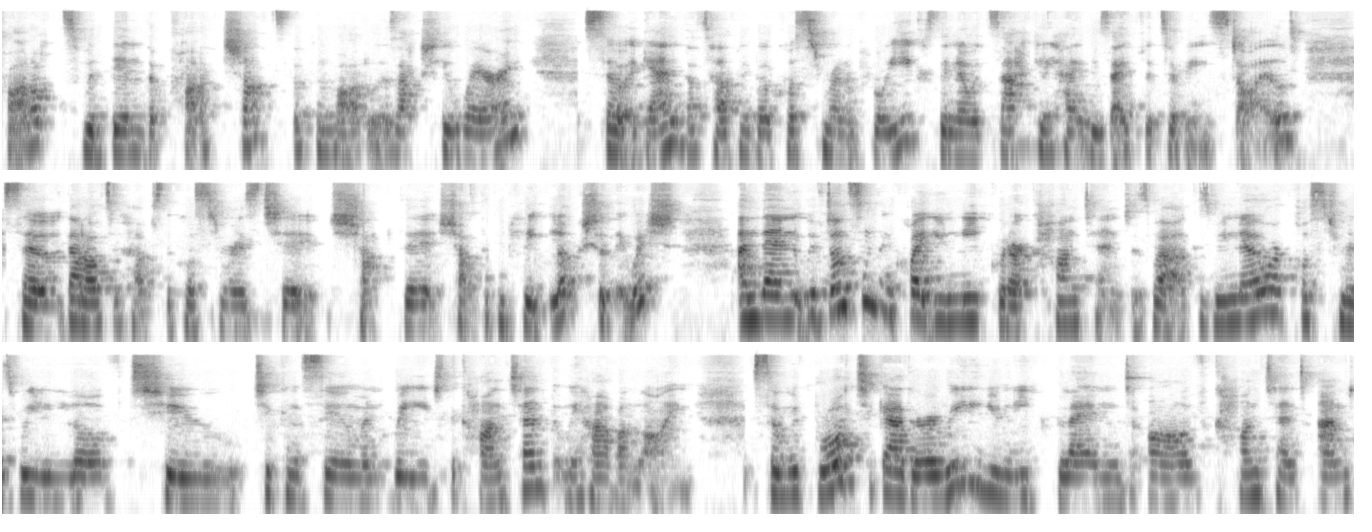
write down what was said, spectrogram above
products within the product shots that the model is actually wearing. So again, that's helping both customer and employee because they know exactly how these outfits are being styled. So that also helps the customers to shop the shop the complete look should they wish. And then we've done something quite unique with our content as well, because we know our customers really love to, to consume and read the content that we have online. So we've brought together a really unique blend of content and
